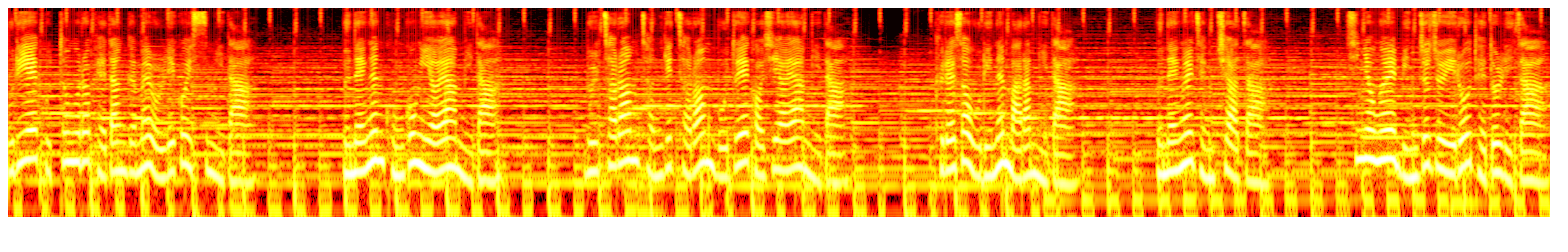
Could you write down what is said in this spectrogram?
우리의 고통으로 배당금을 올리고 있습니다. 은행은 공공이어야 합니다. 물처럼 전기처럼 모두의 것이어야 합니다. 그래서 우리는 말합니다. 은행을 쟁취하자. 신용을 민주주의로 되돌리자.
